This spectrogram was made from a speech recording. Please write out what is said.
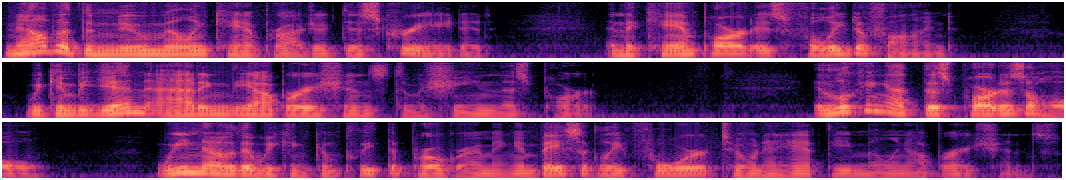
Now that the new milling cam project is created and the cam part is fully defined, we can begin adding the operations to machine this part. In looking at this part as a whole, we know that we can complete the programming in basically four 2.5D milling operations,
